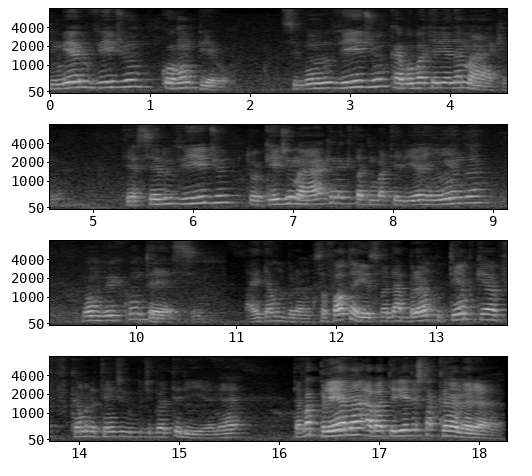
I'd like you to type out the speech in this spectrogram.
Primeiro vídeo, corrompeu. Segundo vídeo, acabou a bateria da máquina. Terceiro vídeo, troquei de máquina, que está com bateria ainda. Vamos ver o que acontece. Aí dá um branco. Só falta isso, vai dar branco o tempo que a câmera tem de, de bateria, né? Estava plena a bateria desta câmera.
